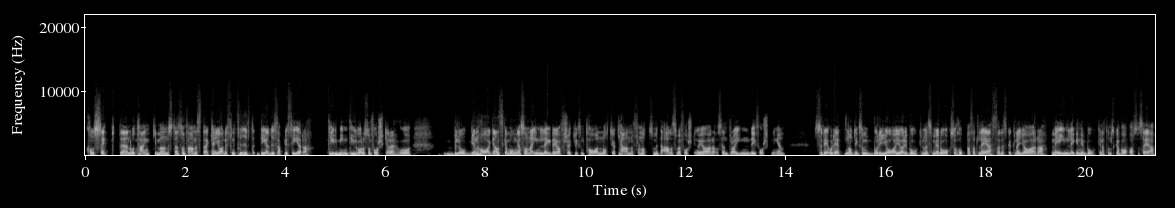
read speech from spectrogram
koncepten och tankemönstren som fanns där kan jag definitivt delvis applicera till min tillvaro som forskare. Och bloggen har ganska många sådana inlägg där jag försöker liksom ta något jag kan från något som inte alls har med forskning att göra och sen dra in det i forskningen. Så det, och det är något som både jag gör i boken men som jag då också hoppas att läsare ska kunna göra med inläggen i boken, att de ska vara så att säga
